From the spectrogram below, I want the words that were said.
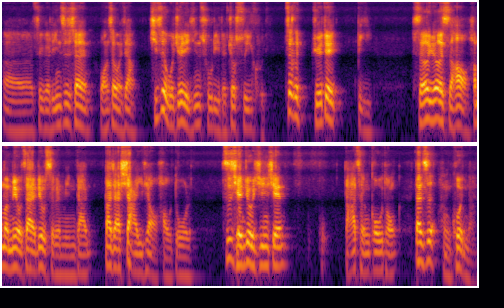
呃，这个林志胜、王胜伟这样，其实我觉得已经处理的就是一亏，这个绝对比十二月二十号他们没有在六十人名单，大家吓一跳好多了。之前就已经先达成沟通，但是很困难，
